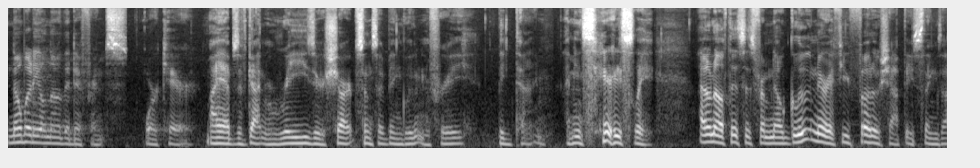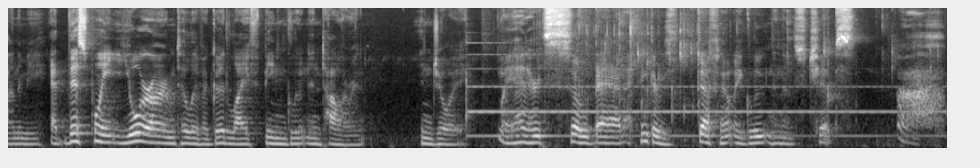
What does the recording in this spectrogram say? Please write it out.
Nobody will know the difference or care. My abs have gotten razor sharp since I've been gluten free. Big time. I mean, seriously. I don't know if this is from no gluten or if you Photoshop these things onto me. At this point, you're armed to live a good life being gluten intolerant. Enjoy. My head hurts so bad. I think there's definitely gluten in those chips. Ah.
